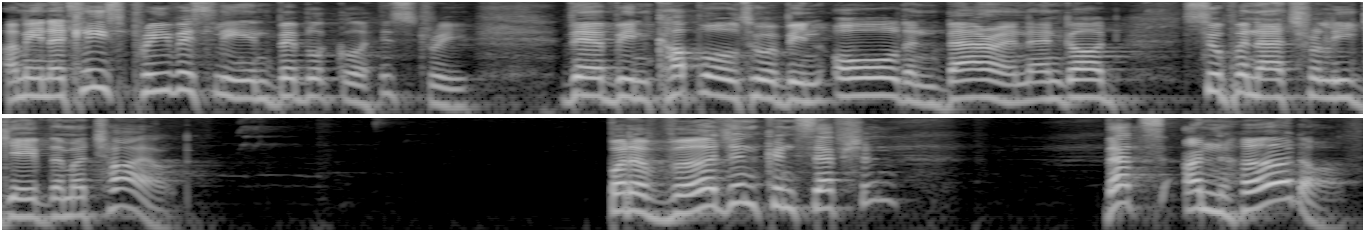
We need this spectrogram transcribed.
I mean, at least previously in biblical history, there have been couples who have been old and barren, and God supernaturally gave them a child. But a virgin conception? That's unheard of.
